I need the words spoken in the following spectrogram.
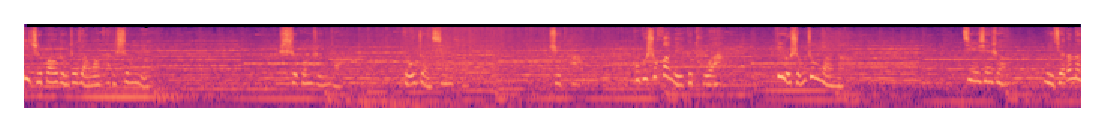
一直包容着仰望他的生灵。时光荏苒，斗转星移，与他不过是换了一个图案，又有什么重要呢？金鱼先生，你觉得呢？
